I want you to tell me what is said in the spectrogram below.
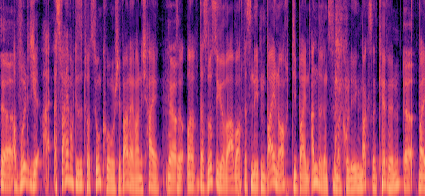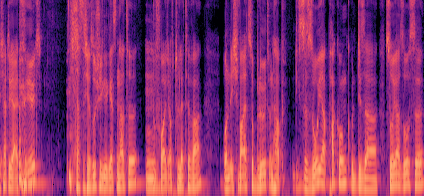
Ja. Obwohl, die, es war einfach die Situation komisch, die waren einfach nicht high. Ja. So, das Lustige war aber auch, dass nebenbei noch die beiden anderen Zimmerkollegen, Max und Kevin, Ja. weil ich hatte ja erzählt, dass ich ja Sushi gegessen hatte, Mhm. bevor ich auf Toilette war. Und ich war jetzt so blöd und habe diese Sojapackung und dieser Sojasauce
